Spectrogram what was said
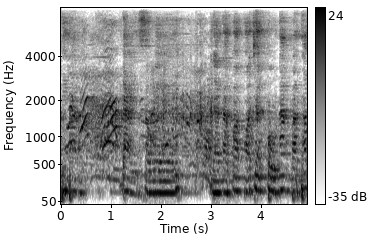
ที่ท่านได้เสวยนะครับก็ขอเชิญปู่นั่งประทับ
